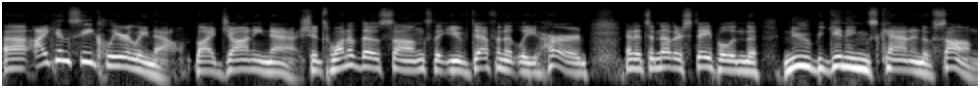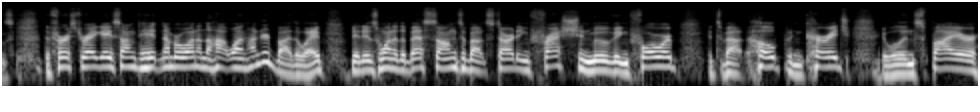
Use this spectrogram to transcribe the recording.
Uh, I can see clearly now by Johnny Nash. It's one of those songs that you've definitely heard, and it's another staple in the New Beginnings canon of songs. The first reggae song to hit number one on the Hot 100, by the way. It is one of the best songs about starting fresh and moving forward. It's about hope and courage. It will inspire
